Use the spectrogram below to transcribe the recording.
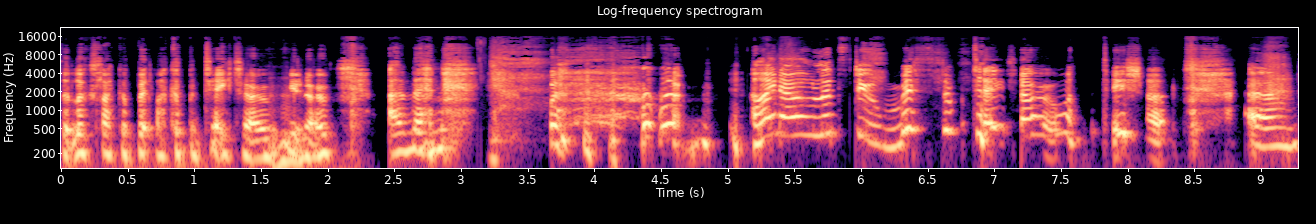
that looks like a bit like a potato, mm-hmm. you know, and then I know, let's do Mr. Potato on the t-shirt. Um,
